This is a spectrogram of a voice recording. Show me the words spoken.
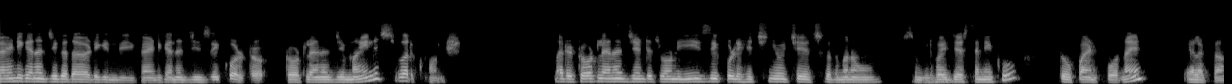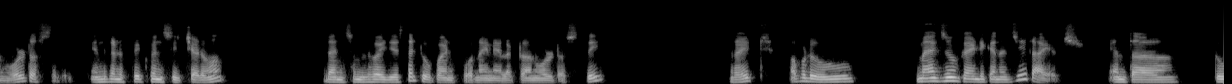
కైంటిక్ ఎనర్జీ కదా అడిగింది. Kinetic energy is equal total energy minus work function మరి టోటల్ ఎనర్జీ అంటే చూడండి. ఈజ్ ఈక్వల్ హెచ్ న్యూ చేయొచ్చు కదా మనం. సింప్లిఫై చేస్తే నీకు two point four nine electron volt వస్తుంది. ఎందుకంటే ఫ్రీక్వెన్సీ ఇచ్చేయడం దాన్ని సింప్లిఫై చేస్తే two point four nine electron volt వస్తుంది. రైట్ అప్పుడు మ్యాక్సిమం కైంటిక్ ఎనర్జీ రాయొచ్చు. ఎంత? Two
